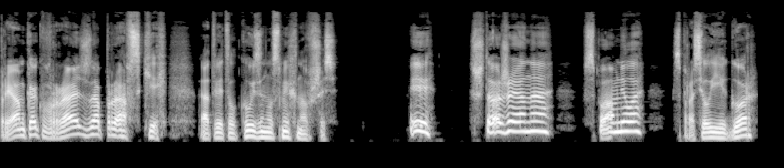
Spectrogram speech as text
прям как врач заправский, ответил Кузин, усмехнувшись. И что же она вспомнила? спросил Егор,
